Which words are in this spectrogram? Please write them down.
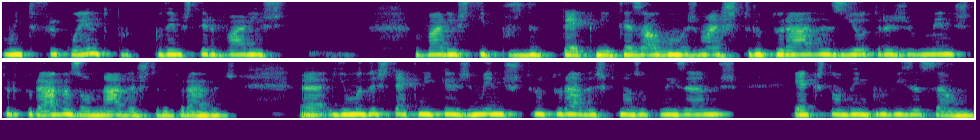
muito frequente, porque podemos ter vários vários tipos de técnicas, algumas mais estruturadas e outras menos estruturadas ou nada estruturadas. Uh, e uma das técnicas menos estruturadas que nós utilizamos é a questão da improvisação,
